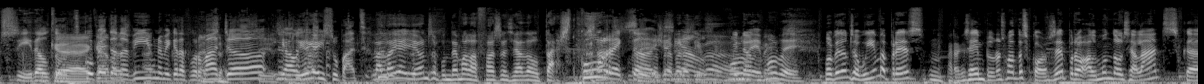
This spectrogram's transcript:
sí, del tot. Que Escopeta acabes- de vi, una mica de formatge, Exacte, sí, sí. ja, jo ja he sopat. La Laia i jo ens apuntem a la fase ja del tast. Correcte, Sí, genial. preparativa. Molt bé, molt bé. Molt bé, doncs avui hem après, per exemple, unes quantes coses, eh? però el món dels gelats, que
